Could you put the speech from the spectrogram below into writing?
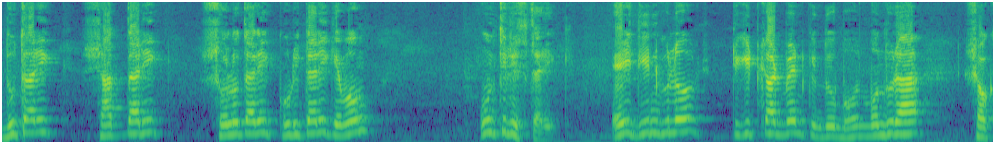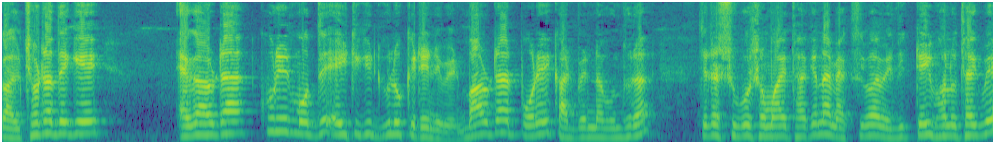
দু তারিখ, সাত তারিখ, ষোলো তারিখ, কুড়ি তারিখ এবং উনত্রিশ তারিখ। এই দিনগুলো টিকিট কাটবেন কিন্তু বন্ধুরা, সকাল ছটা থেকে এগারোটা কুড়ির মধ্যে এই টিকিটগুলো কেটে নেবেন। বারোটার পরে কাটবেন না বন্ধুরা, যেটা শুভ সময় থাকে না, ম্যাক্সিমাম এদিকটাই ভালো থাকবে।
